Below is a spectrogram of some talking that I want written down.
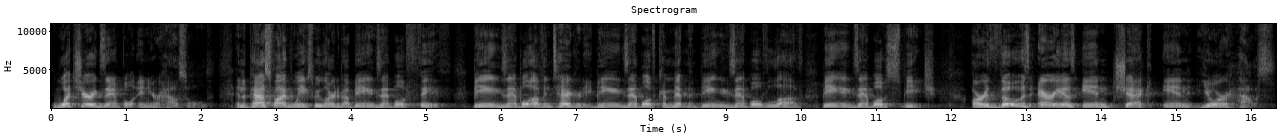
What's your example in your household? In the past five weeks, we learned about being an example of faith, being an example of integrity, being an example of commitment, being an example of love, being an example of speech. Are those areas in check in your house?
